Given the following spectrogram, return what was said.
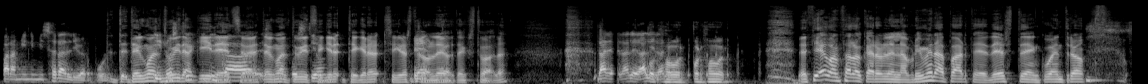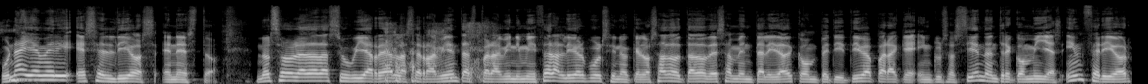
para minimizar al Liverpool. tengo el tweet aquí, de hecho, ¿eh? tengo el tweet, si quieres, te, lo leo textual. ¿eh? Dale, dale, dale. Por favor, por favor. Decía Gonzalo Carol en la primera parte de este encuentro, Unai Emery es el dios en esto. No solo le ha dado a su Villarreal las herramientas para minimizar al Liverpool, sino que los ha dotado de esa mentalidad competitiva para que, incluso siendo entre comillas inferior,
